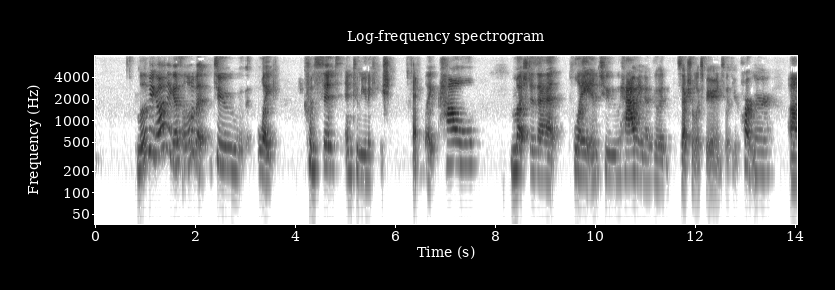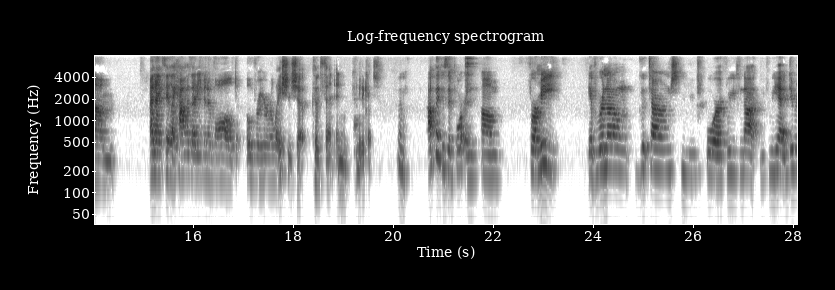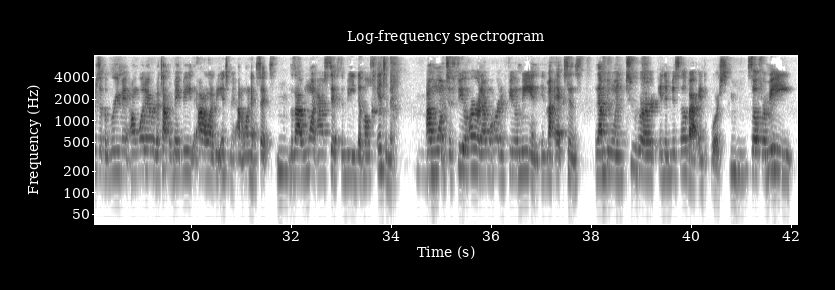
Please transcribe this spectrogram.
moving on, I guess, a little bit to like consent and communication. Okay. Like, how much does that play into having a good sexual experience with your partner? Um, and I'd say, like, how has that even evolved over your relationship, consent and communication? I think it's important. Um, for me, if we're not on good terms, or if we've not, if we had difference of agreement on whatever the topic may be, I don't want to be intimate. I don't want to have sex because I want our sex to be the most intimate. I want to feel her, and I want her to feel me, and in my actions that I'm doing to her in the midst of our intercourse. Mm-hmm. So for me,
